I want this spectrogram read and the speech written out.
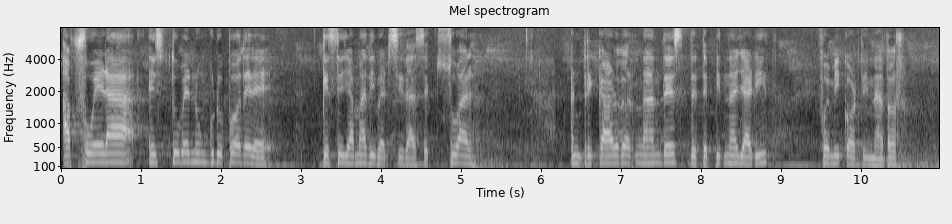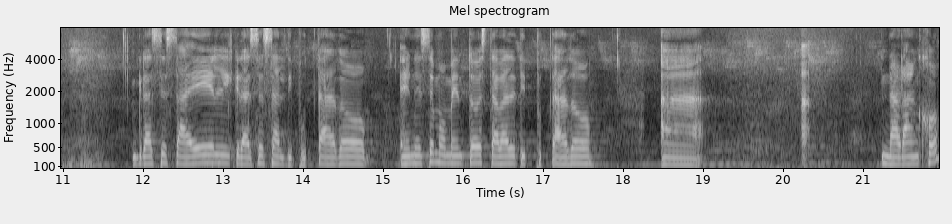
afuera estuve en un grupo de que se llama diversidad sexual Ricardo Hernández de Tepit Nayarit fue mi coordinador. Gracias a él, gracias al diputado, en ese momento estaba de diputado a, Naranjo.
